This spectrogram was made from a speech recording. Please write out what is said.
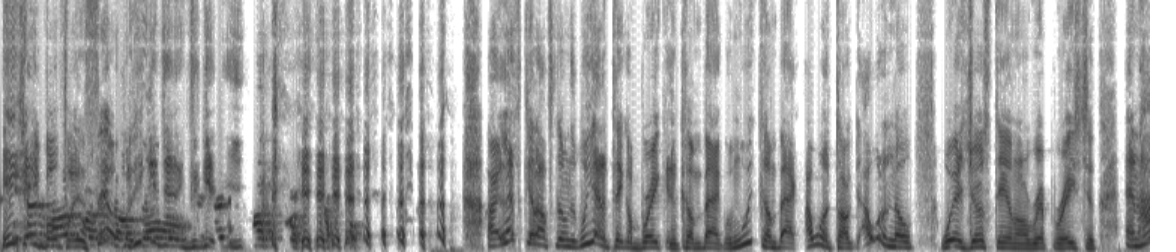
he can't vote for himself, but he can just get. All right, let's get off some. We got to take a break and come back. When we come back, I want to talk. I want to know where's your stand on reparations and how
